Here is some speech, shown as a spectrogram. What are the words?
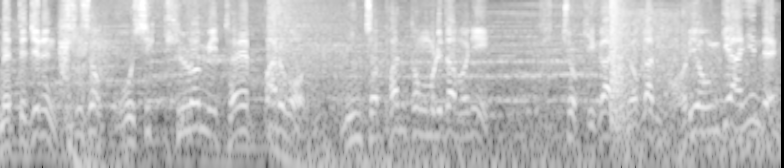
멧돼지는 시속 50km에 빠르고 민첩한 동물이다 보니 뒤쫓기가 여간 어려운 게 아닌데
